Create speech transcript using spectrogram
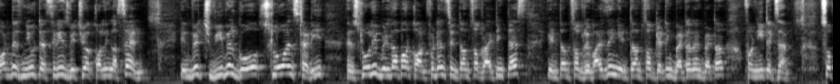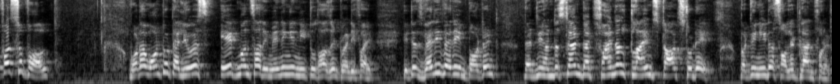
what this new test series which we are calling ascend in which we will go slow and steady and slowly build up our confidence in terms of writing tests, in terms of revising, in terms of getting better and better for NEET exam. So first of all, what I want to tell you is 8 months are remaining in NEET 2025. It is very very important that we understand that final climb starts today but we need a solid plan for it.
